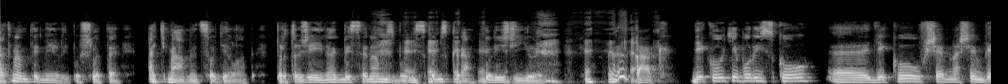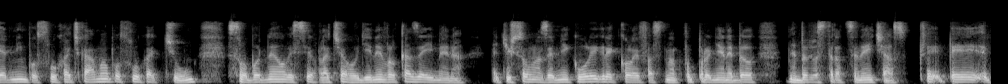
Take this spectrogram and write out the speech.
tak nám ty maily pošlete, ať máme co dělat, protože jinak by se nám s Boriskem zkrátili žíly. tak, děkuji ti, Borisku, eh, děkuji všem našim věrným posluchačkám a posluchačům Slobodného vysílača hodiny Vlka zejména, ať už jsou na země kvůli kdekoliv a snad to pro ně nebyl, nebyl ztracený čas. Pře, pře,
